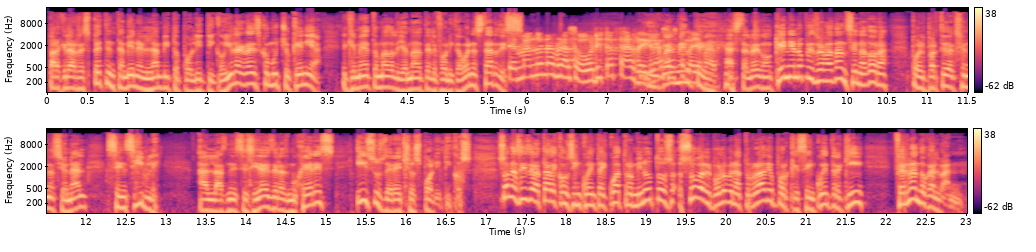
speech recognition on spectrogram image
para que las respeten también en el ámbito político. Yo le agradezco mucho, Kenia, el que me haya tomado la llamada telefónica. Buenas tardes tardes. Te mando un abrazo, ahorita tarde. Gracias Igualmente, por la llamada. Hasta luego. Kenia López Ramadán, senadora por el Partido de Acción Nacional, sensible a las necesidades de las mujeres y sus derechos políticos. Son las 6 de la tarde con 54 minutos. Suba el volumen a tu radio porque se encuentra aquí Fernando Galván.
